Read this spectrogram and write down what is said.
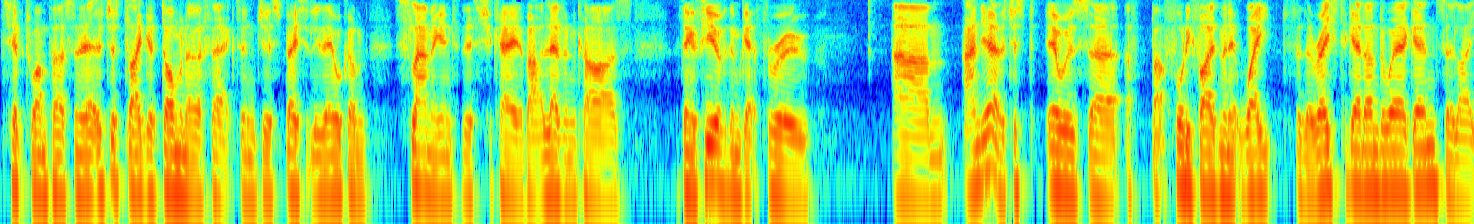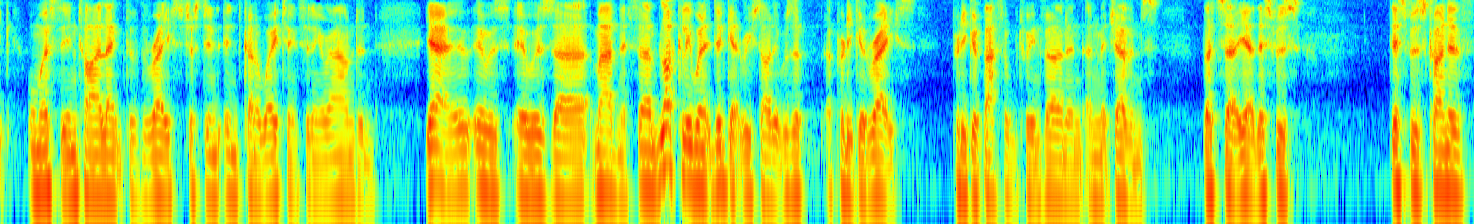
tipped one person. It was just like a domino effect, and just basically they all come slamming into this chicane. About eleven cars. I think a few of them get through, um, and yeah, it was just it was uh, about forty five minute wait for the race to get underway again. So like almost the entire length of the race, just in, in kind of waiting, sitting around, and yeah, it, it was it was uh, madness. Um, luckily, when it did get restarted, it was a, a, pretty good race, pretty good battle between Vergne and, and Mitch Evans. But uh, yeah, this was this was kind of,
